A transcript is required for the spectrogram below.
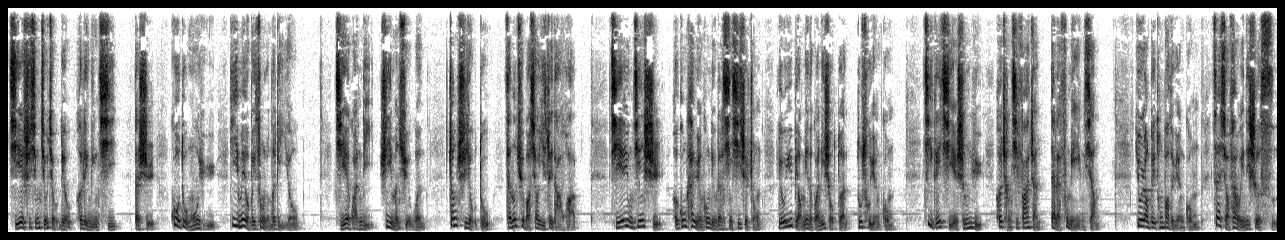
企业实行九九六和零零七，但是。过度摸鱼亦没有被纵容的理由。企业管理是一门学问，张弛有度才能确保效益最大化。企业用监视和公开员工流量信息这种流于表面的管理手段督促员工，既给企业声誉和长期发展带来负面影响，又让被通报的员工在小范围内社死，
